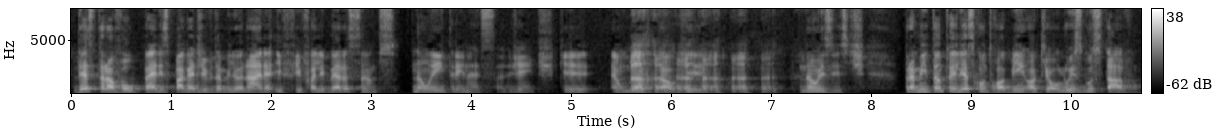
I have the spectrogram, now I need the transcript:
Destravou, Pérez paga dívida milionária e FIFA libera Santos. Não entrem nessa, gente, que é um portal que não existe. Para mim, tanto Elias quanto Robinho, aqui ó, o Luiz Gustavo.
